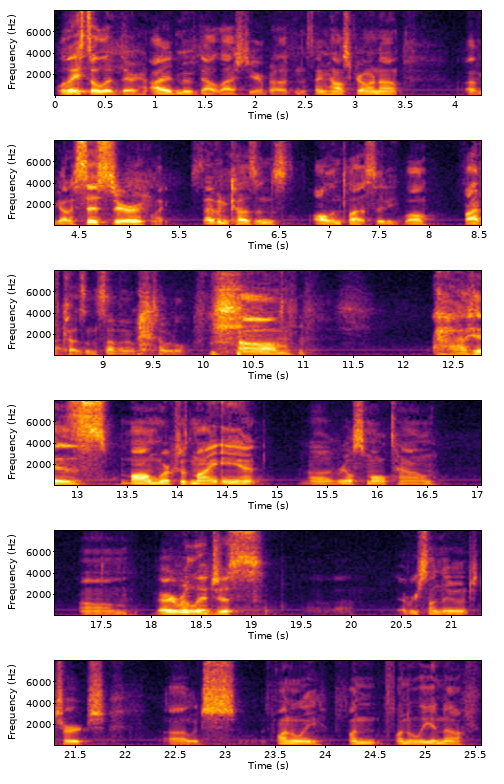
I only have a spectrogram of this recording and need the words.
well, they still lived there. I had moved out last year, but I lived in the same house growing up. I've got a sister, like seven cousins, all in Platte City. Well, five cousins, seven of us total. um, uh, his mom works with my aunt uh, real small town. Um, very religious. Uh, every Sunday went to church, uh, which, funnily, fun, funnily enough,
